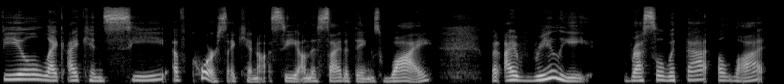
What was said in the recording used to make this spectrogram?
feel like I can see. Of course, I cannot see on this side of things why, but I really wrestle with that a lot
